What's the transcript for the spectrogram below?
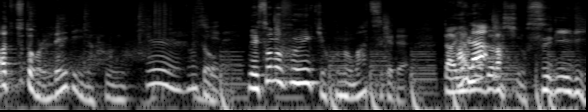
あとちょっとこれレディーな雰囲気。うん欲しいですでその雰囲気をこのまつげでダイヤモンドラッシュの 3D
